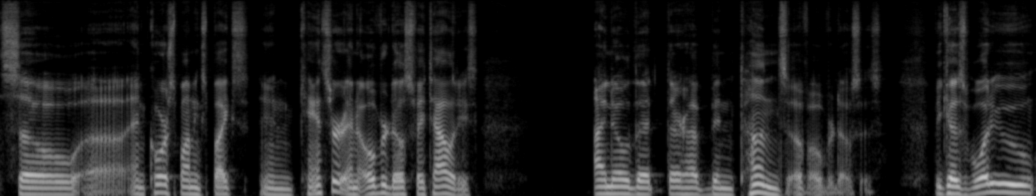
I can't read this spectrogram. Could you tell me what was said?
so, uh, and corresponding spikes in cancer and overdose fatalities. I know that there have been tons of overdoses because what do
